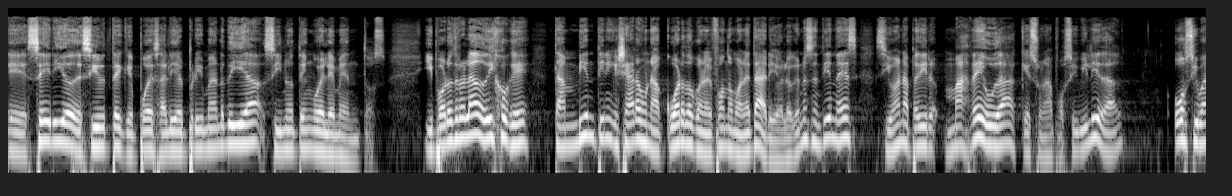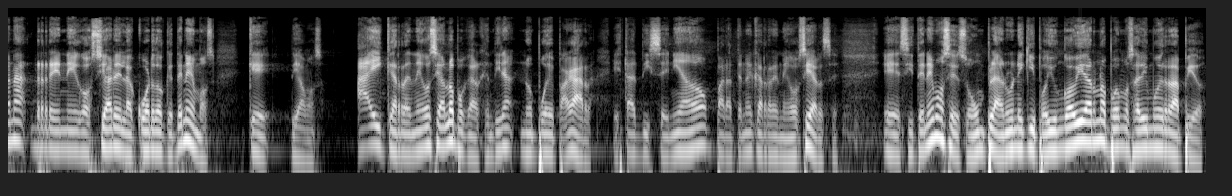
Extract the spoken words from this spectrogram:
eh, serio decirte que puede salir el primer día si no tengo elementos. Y por otro lado dijo que también tiene que llegar a un acuerdo con el Fondo Monetario. Lo que no se entiende es si van a pedir más deuda, que es una posibilidad, o si van a renegociar el acuerdo que tenemos, que, digamos, hay que renegociarlo porque Argentina no puede pagar. Está diseñado para tener que renegociarse. Eh, si tenemos eso, un plan, un equipo y un gobierno, podemos salir muy rápido.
